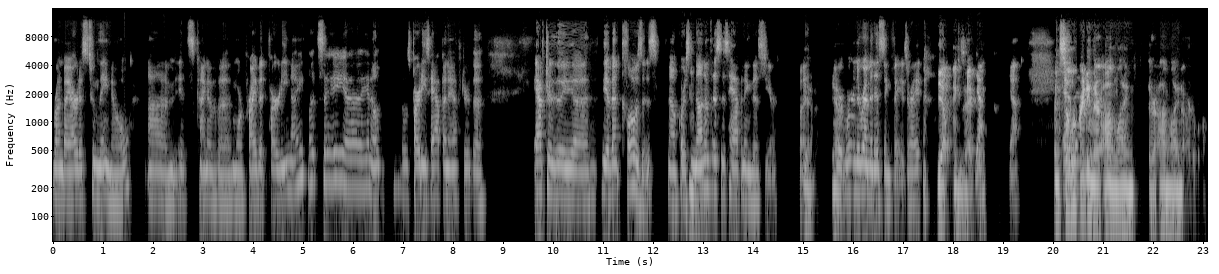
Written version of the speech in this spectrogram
run by artists whom they know. Um, it's kind of a more private party night, let's say. Uh, you know, those parties happen after the after the uh, the event closes. Now, of course, Mm. none of this is happening this year, but Yeah, yeah. We're, we're in the reminiscing phase, right? yep, exactly. Yeah, yeah. And then- celebrating their online their online Art World.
